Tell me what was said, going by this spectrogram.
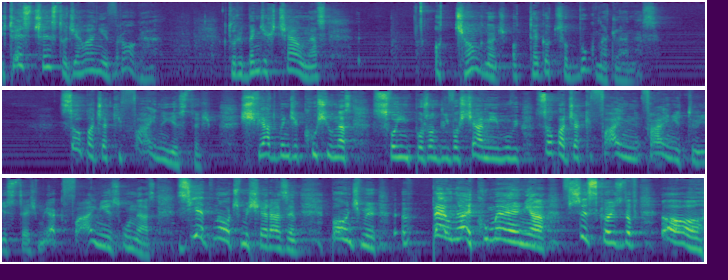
i to jest często działanie wroga, który będzie chciał nas odciągnąć od tego, co Bóg ma dla nas. Zobacz, jaki fajny jesteś. Świat będzie kusił nas swoimi porządliwościami i mówił, zobacz, jak fajnie, fajnie tu jesteśmy, jak fajnie jest u nas. Zjednoczmy się razem, bądźmy pełna ekumenia, wszystko jest do... O,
